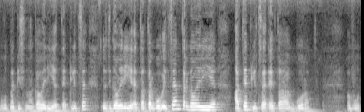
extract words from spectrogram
Вот написано галерея Теплице. То есть галерея это торговый центр галереи, а Теплице это город. Вот.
